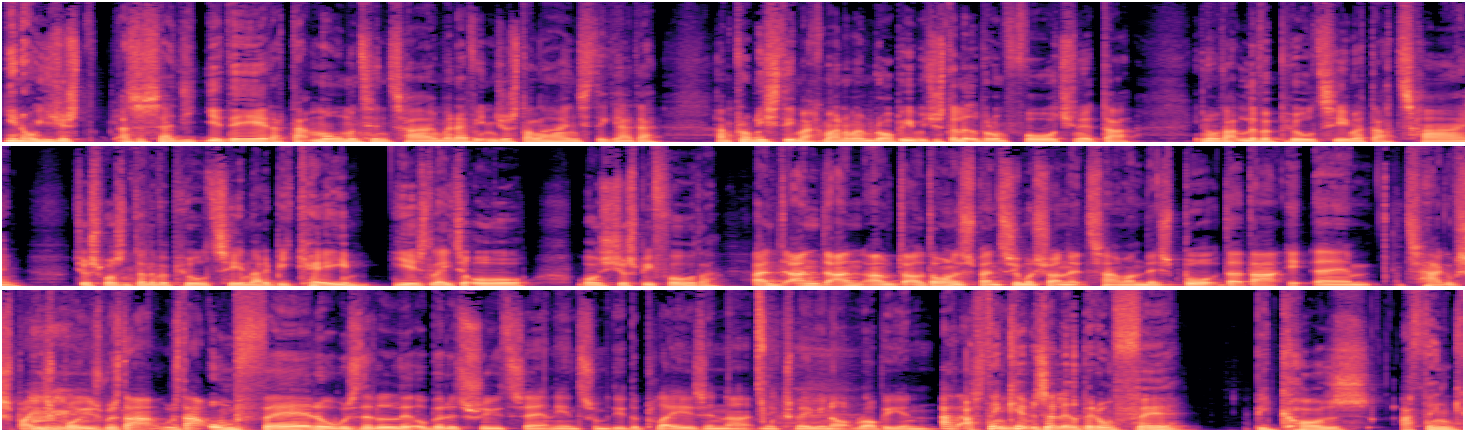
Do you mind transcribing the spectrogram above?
you know, you just, as I said, you're there at that moment in time when everything just aligns together. And probably Steve McManaman and Robbie were just a little bit unfortunate that, you know, that Liverpool team at that time just wasn't the Liverpool team that it became years later or was just before that. And and and I don't want to spend too much on it time on this, but that that um, tag of Spice Boys was that was that unfair, or was there a little bit of truth certainly in some of the other players in that mix? Maybe not Robbie and I, I think it was a little bit unfair because I think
